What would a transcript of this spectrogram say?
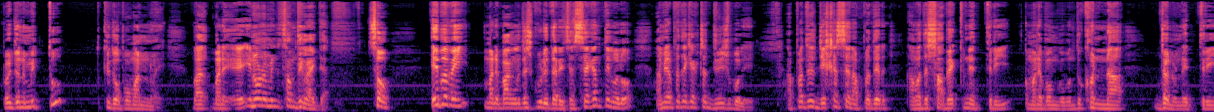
প্রয়োজনে মৃত্যু কিন্তু অপমান নয়। বা মানে you know something like that so এভাবেই মানে বাংলাদেশ ঘুরে দাঁড়িয়েছে। সেকেন্ড থিং হলো, আমি আপনাদেরকে একটা জিনিস বলি। আপনাদের দেখেছেন আপনাদের আমাদের সাবেক নেত্রী মানে বঙ্গবন্ধু কন্যা, জননেত্রী,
